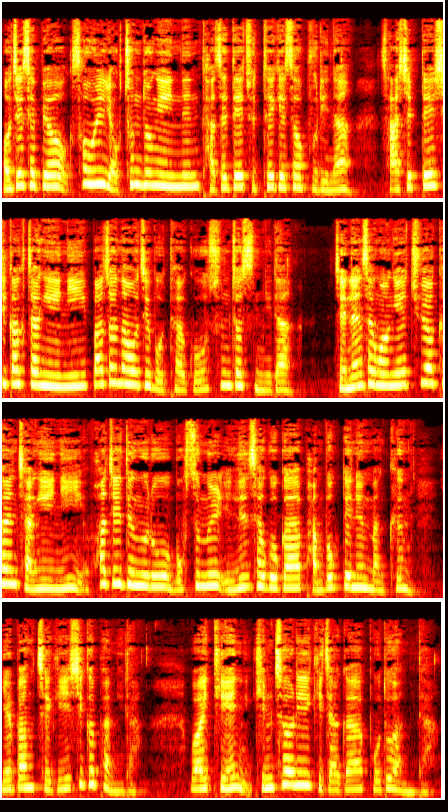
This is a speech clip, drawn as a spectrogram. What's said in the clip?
어제 새벽 서울 역촌동에 있는 다세대 주택에서 불이 나 40대 시각장애인이 빠져나오지 못하고 숨졌습니다. 재난 상황에 취약한 장애인이 화재 등으로 목숨을 잃는 사고가 반복되는 만큼 예방책이 시급합니다. YTN 김철희 기자가 보도합니다.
